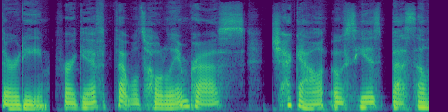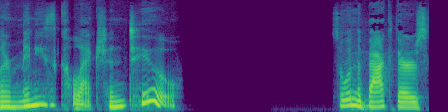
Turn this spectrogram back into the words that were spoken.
30 for a gift that will totally impress. Check out Osea's bestseller minis collection too. So in the back, there's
